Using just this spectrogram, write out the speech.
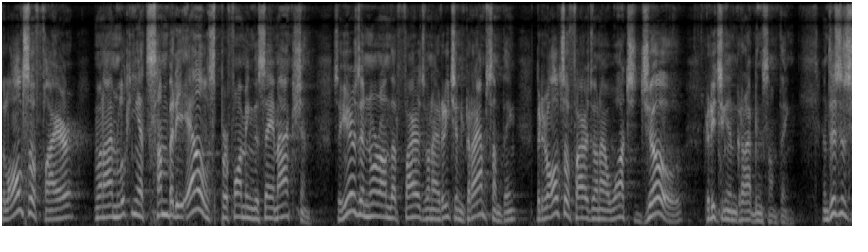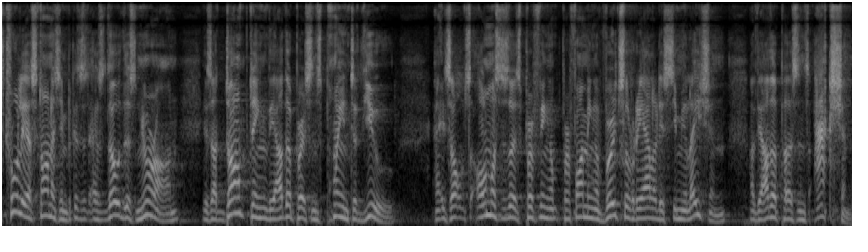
will also fire when I'm looking at somebody else performing the same action. So here's a neuron that fires when I reach and grab something, but it also fires when I watch Joe reaching and grabbing something. And this is truly astonishing because it's as though this neuron is adopting the other person's point of view. It's almost as though it's performing a virtual reality simulation of the other person's action.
